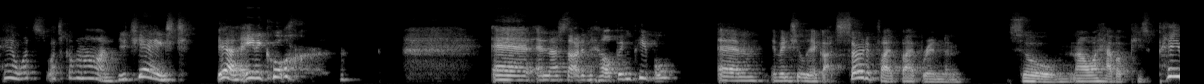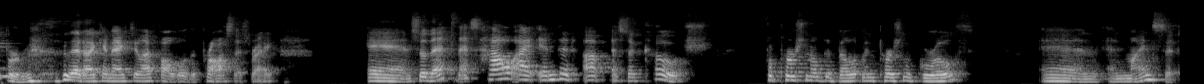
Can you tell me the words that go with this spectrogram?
hey, what's what's going on? You changed. Yeah, ain't it cool? and and I started helping people. And eventually I got certified by Brendon. So now I have a piece of paper that I can actually follow the process, right? And so that's that's how I ended up as a coach for personal development, personal growth, and and mindset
